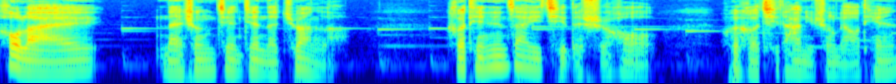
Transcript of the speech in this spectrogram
后来，男生渐渐的倦了，和甜甜在一起的时候，会和其他女生聊天，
